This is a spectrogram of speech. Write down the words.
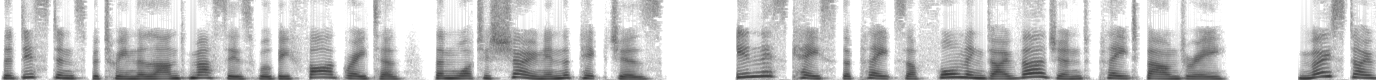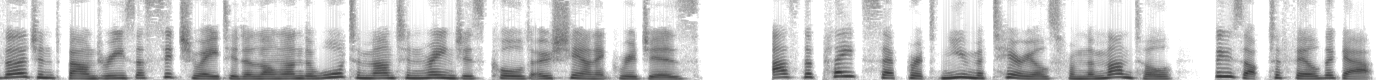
the distance between the land masses will be far greater than what is shown in the pictures. In this case the plates are forming divergent plate boundary. Most divergent boundaries are situated along underwater mountain ranges called oceanic ridges. As the plates separate new materials from the mantle, ooze up to fill the gap.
